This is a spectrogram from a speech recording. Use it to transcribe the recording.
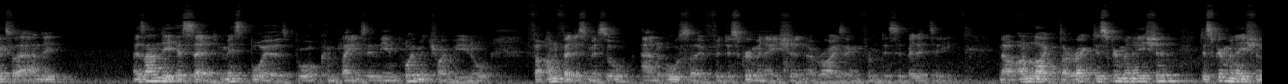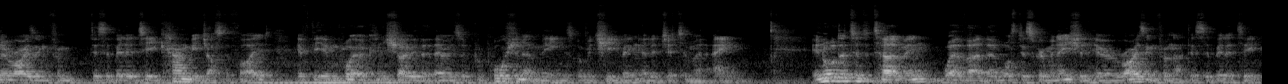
Thanks for that, Andy. As Andy has said, Miss Boyers brought complaints in the Employment Tribunal for unfair dismissal and also for discrimination arising from disability. Now, unlike direct discrimination, discrimination arising from disability can be justified if the employer can show that there is a proportionate means of achieving a legitimate aim. In order to determine whether there was discrimination here arising from that disability,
